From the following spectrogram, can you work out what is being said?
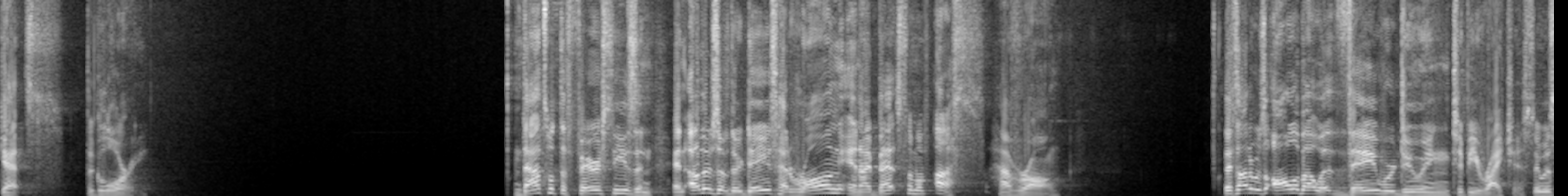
gets the glory. That's what the Pharisees and, and others of their days had wrong, and I bet some of us have wrong. They thought it was all about what they were doing to be righteous. It was,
